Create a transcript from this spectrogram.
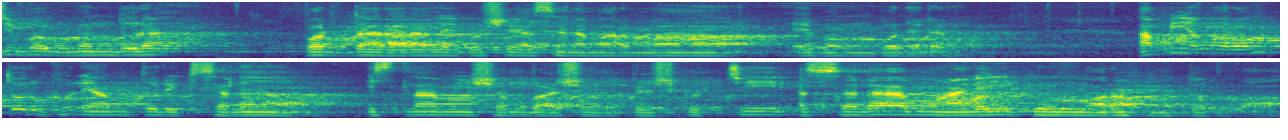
যুবক বন্ধুরা, পর্দার আড়ালে বসে আছেন আমার মা এবং বোনেরা। আমি আমার অন্তর খুলে আন্তরিক সালাম, ইসলামী সম্ভাষণ পেশ করছি। আসসালামু আলাইকুম রহমতুল্লাহ।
